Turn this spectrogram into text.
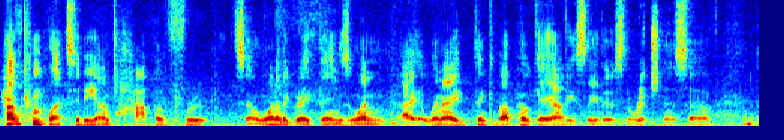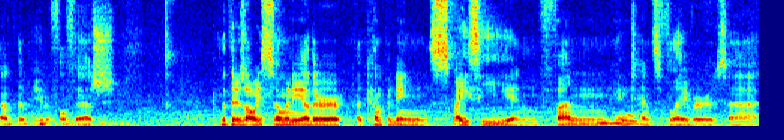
have complexity on top of fruit. So one of the great things when I when I think about poke, obviously there's the richness of of the beautiful fish, but there's always so many other accompanying spicy and fun, intense flavors. Uh,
